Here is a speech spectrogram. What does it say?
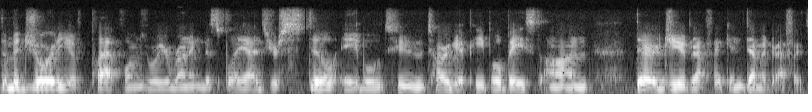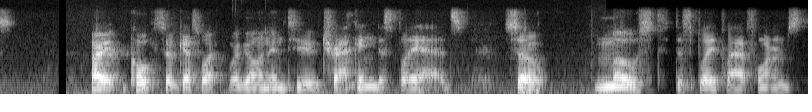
the majority of platforms where you're running display ads, you're still able to target people based on their geographic and demographics. All right, cool. So guess what? We're going into tracking display ads. So most display platforms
